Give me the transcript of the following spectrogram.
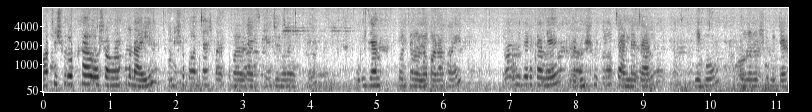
মৎস্য সুরক্ষা ও সংরক্ষণ আইন উনিশশো পঞ্চাশ বাস্তবায়ন আজকে যুবরাজকে অভিযান পরিচালনা করা হয়। অভিযানকালে দুশোটি চায়না জাল এবং পনেরোশো মিটার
